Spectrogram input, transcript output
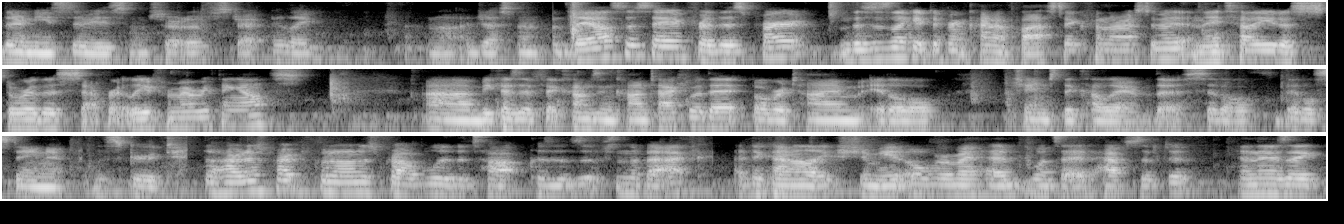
there needs to be some sort of stretch like know, adjustment. They also say for this part, this is like a different kind of plastic from the rest of it, and they tell you to store this separately from everything else um, because if it comes in contact with it over time, it'll change the color of this. It'll it'll stain it. The skirt. The hardest part to put on is probably the top because it zips in the back. I had to kind of like shimmy it over my head once I had half zipped it. And there's like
